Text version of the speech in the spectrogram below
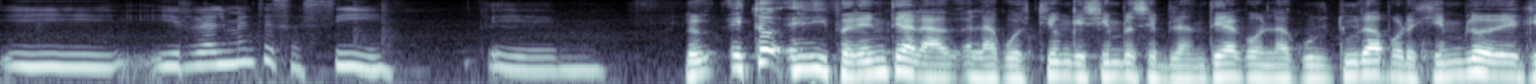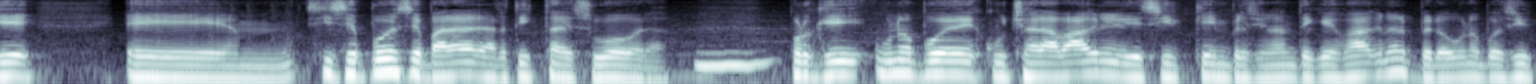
Y, y realmente es así. Eh, Lo- Esto es diferente a la, a la cuestión que siempre se plantea con la cultura, por ejemplo, de que eh, si se puede separar al artista de su obra. Porque uno puede escuchar a Wagner y decir qué impresionante que es Wagner, pero uno puede decir,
